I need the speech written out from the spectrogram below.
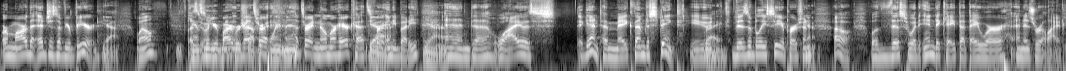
or mar the edges of your beard. Yeah. Well, Cancel your barbershop that's right. appointment. That's right. No more haircuts Yeah. for anybody. Yeah. And uh, why is. Again, to make them distinct. You Right. visibly see a person. Yeah. Oh, well, this would indicate that they were an Israelite.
